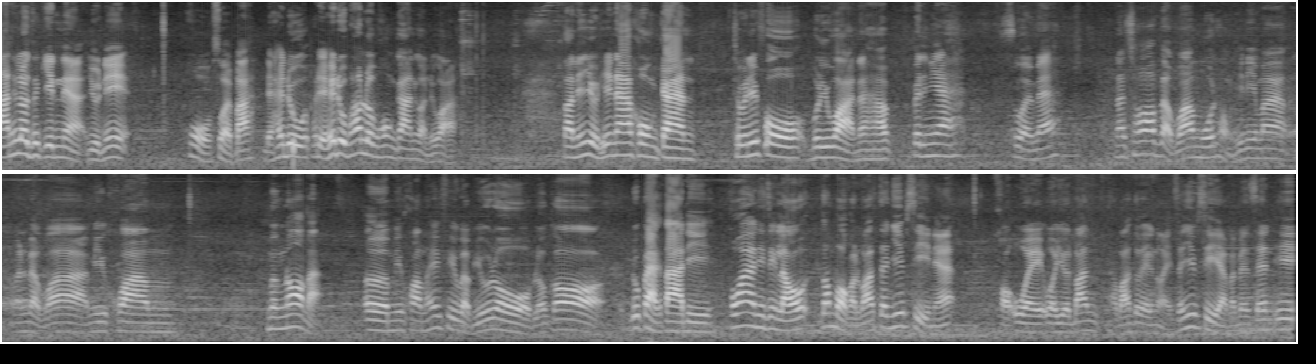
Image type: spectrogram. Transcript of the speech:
ร้านที่เราจะกินเนี่ยอยู่นี่โอ้โหสวยปะเดี๋ยวให้ดูเดี๋ยวให้ดูภาพรวมโครงการก่อนดีกว่า ตอนนี้อยู่ที่หน้าโครงการ 24 บริวารนะครับ เป็นไงสวยไหมน่าชอบแบบว่ามูดของที่นี่มาก มันแบบว่ามีความเมืองนอกอะ่ะเออมีความให้ฟีลแบบยุโรป แล้วก็ดูแปลกตาดี เพราะว่าจริงๆแล้วต้องบอกก่อนว่าเส้น 24 เนี้ยขออวยอวยยศบ้านแถวบ้านตัวเองหน่อย เส้น 24อะมันเป็นเส้นที่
